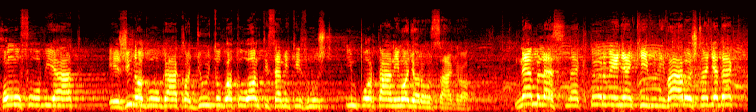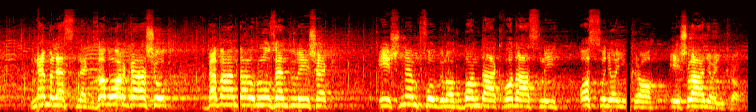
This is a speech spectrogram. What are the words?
homofóbiát és zsinagógákat gyújtogató antiszemitizmust importálni Magyarországra. Nem lesznek törvényen kívüli városnegyedek, nem lesznek zavargások, bevándorló zendülések, és nem fognak bandák vadászni asszonyainkra és lányainkra.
